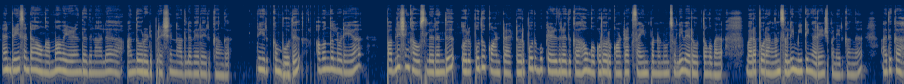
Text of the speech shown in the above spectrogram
அண்ட் ரீசெண்டாக அவங்க அம்மாவை இழந்ததுனால அந்த ஒரு டிப்ரெஷன் அதில் வேறு இருக்காங்க. அப்படி இருக்கும்போது அவங்களுடைய பப்ளிஷிங் ஹவுஸ்லேருந்து ஒரு புது கான்ட்ராக்ட் ஒரு புது புக் எழுதுறதுக்காக உங்கள் கூட ஒரு கான்ட்ராக்ட் சைன் பண்ணணும்னு சொல்லி வேறு ஒருத்தவங்க வ வரப்போகிறாங்கன்னு சொல்லி மீட்டிங் அரேஞ்ச் பண்ணியிருக்காங்க. அதுக்காக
